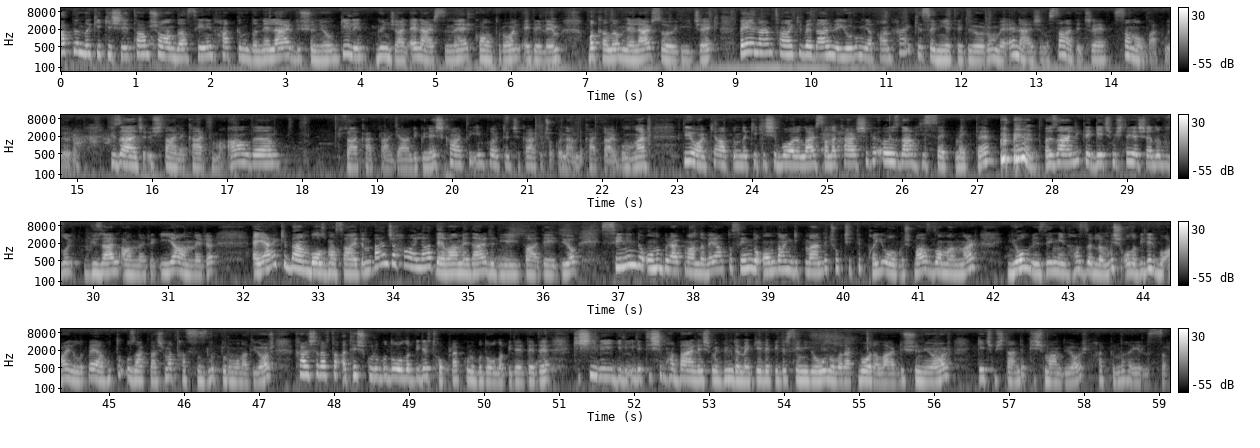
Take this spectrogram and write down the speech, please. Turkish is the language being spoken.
Aklındaki kişi tam şu anda senin hakkında neler düşünüyor? Gelin güncel enerjisini kontrol edelim. Bakalım neler söyleyecek. Beğenen, takip eden ve yorum yapan herkese niyet ediyorum ve enerjimi sadece sana odaklıyorum. Güzelce 3 tane kartımı aldım güzel kartlar geldi. Güneş kartı, imparatoriçe kartı çok önemli kartlar bunlar. Diyor ki aklındaki kişi bu aralar sana karşı bir özlem hissetmekte. Özellikle geçmişte yaşadığınız o güzel anları, iyi anları eğer ki ben bozmasaydım bence hala devam ederdi diye ifade ediyor. Senin de onu bırakmanda veyahut da senin de ondan gitmende çok ciddi payı olmuş. Bazı zamanlar yol ve zemin hazırlamış olabilir bu ayrılık veyahut da uzaklaşma tatsızlık durumuna diyor. Karşı tarafta ateş grubu da olabilir, toprak grubu da olabilir dedi. Kişiyle ilgili iletişim, haberleşme gündeme gelebilir. Seni yoğun olarak bu aralar düşünüyor. Geçmişten de pişman diyor. Hakkında hayırlısı.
